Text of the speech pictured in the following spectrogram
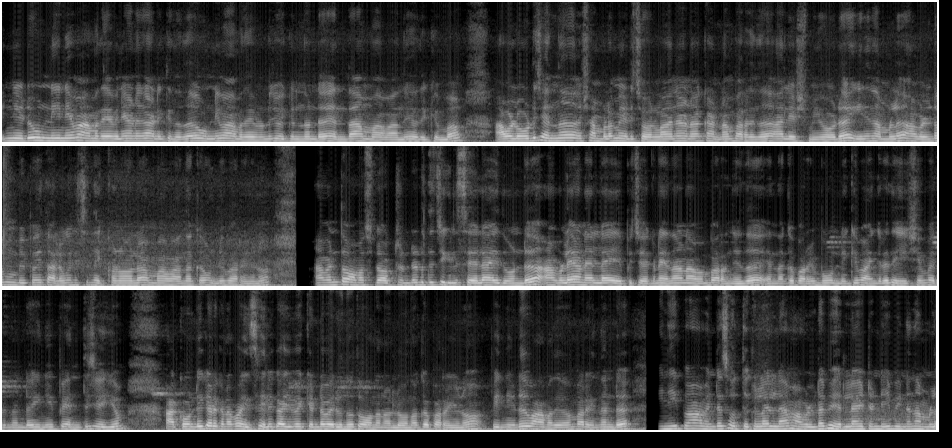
പിന്നീട് ഉണ്ണീനെ മാമദേവനെയാണ് കാണിക്കുന്നത്. ഉണ്ണി മാമദേവനോട് ചോദിക്കുന്നുണ്ട് എന്താ അമ്മാവാന്ന്? ചോദിക്കുമ്പോൾ അവളോട് ചെന്ന് ശമ്പളം മേടിച്ചോളാനാണ് ആ കണ്ണൻ പറഞ്ഞത് ആ ലക്ഷ്മിയോട്. ഇനി നമ്മൾ അവളുടെ മുമ്പിൽ പോയി തലകുനിച്ച് നിൽക്കണമല്ലോ അമ്മാവാന്നൊക്കെ ഉണ്ണി പറയണു അവൻ തോമസ് ഡോക്ടറിന്റെ അടുത്ത് ചികിത്സയിലായതുകൊണ്ട് അവളെയാണ് എല്ലാം ഏൽപ്പിച്ചേക്കണേ എന്നാണ് അവൻ പറഞ്ഞത് എന്നൊക്കെ പറയുമ്പോൾ ഉണ്ണിക്ക് ഭയങ്കര ദേഷ്യം വരുന്നുണ്ട്. ഇനിയിപ്പോൾ എന്ത് ചെയ്യും? അക്കൗണ്ടിൽ കിടക്കുന്ന പൈസയിൽ കൈ വെക്കേണ്ടി വരുമെന്ന് തോന്നണമല്ലോ എന്നൊക്കെ പറയണു പിന്നീട് വാമദേവൻ പറയുന്നുണ്ട് ഇനിയിപ്പോൾ അവന്റെ സ്വത്തുക്കളെല്ലാം അവളുടെ പേരിലായിട്ടുണ്ടെങ്കിൽ പിന്നെ നമ്മൾ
